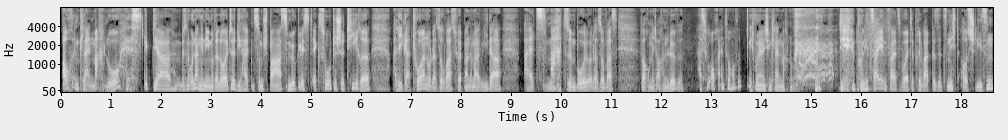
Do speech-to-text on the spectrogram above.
auch in Kleinmachnow, es gibt ja ein bisschen unangenehmere Leute, die halten zum Spaß möglichst exotische Tiere, Alligatoren oder sowas, hört man immer wieder, als Machtsymbol oder sowas. Warum nicht auch ein Löwe? Hast du auch einen zu Hause? Ich wohne ja nicht in Kleinmachnow. Die Polizei jedenfalls wollte Privatbesitz nicht ausschließen.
